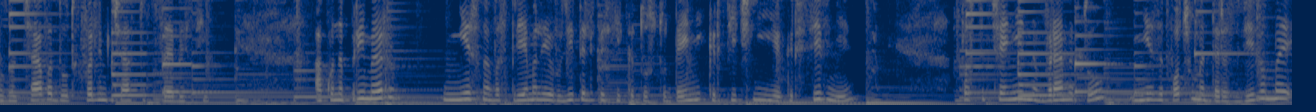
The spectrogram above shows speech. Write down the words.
означава да отхвърлим част от себе си. Ако, например, ние сме възприемали родителите си като студени, критични и агресивни, то с течение на времето ние започваме да развиваме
